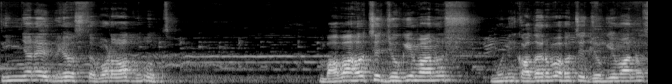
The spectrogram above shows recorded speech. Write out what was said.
তিনজনের গৃহস্থ, বড় অদ্ভুত। বাবা হচ্ছে যোগী মানুষ, মুনি কদর্ব হচ্ছে যোগী মানুষ,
